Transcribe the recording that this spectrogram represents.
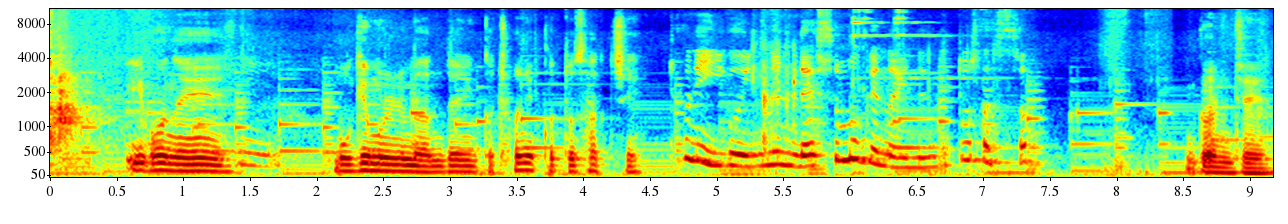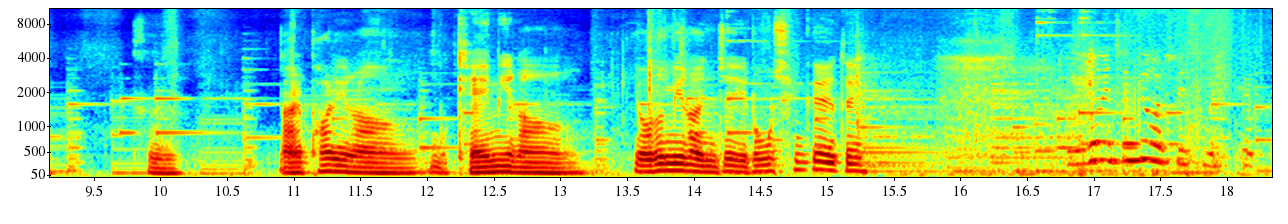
같아 이번에 모기 물리면 안 되니까 천이 것도 샀지. 천이 이거 있는데 스무 개나 있는데 또 샀어? 이건 이제 그 날파리랑 뭐 개미랑 여름이라 이제 이런 거 챙겨야 돼. 동동이 챙겨갈 수 있으면 좋겠다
